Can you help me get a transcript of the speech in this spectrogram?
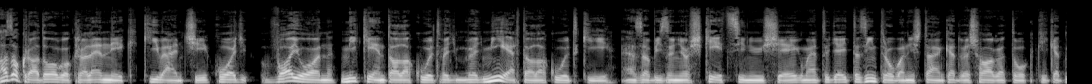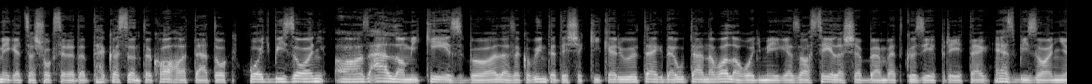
azokra a dolgokra lennék kíváncsi, hogy vajon miként alakult, vagy, vagy miért alakult ki ez a bizonyos kétszínűség, mert ugye itt az intróban is talán kedves hallgatók, akiket még egyszer sok szeretettel köszöntök, hallhattátok, hogy bizony az állami kézből ezek a büntetések kikerültek, de utána valahogy még ez a szélesebben vett középréteg, ez bizony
